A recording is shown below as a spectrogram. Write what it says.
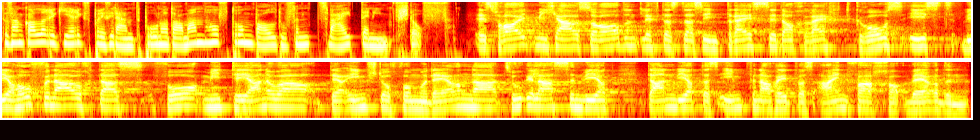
Der St. Galler Regierungspräsident Bruno Damann hofft darum bald auf einen zweiten Impfstoff. Es freut mich außerordentlich, dass das Interesse doch recht groß ist. Wir hoffen auch, dass vor Mitte Januar der Impfstoff von Moderna zugelassen wird. Dann wird das Impfen auch etwas einfacher werden.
